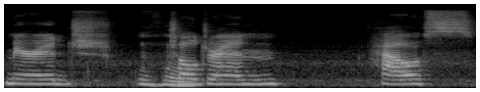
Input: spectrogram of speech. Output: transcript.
marriage, children, house,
